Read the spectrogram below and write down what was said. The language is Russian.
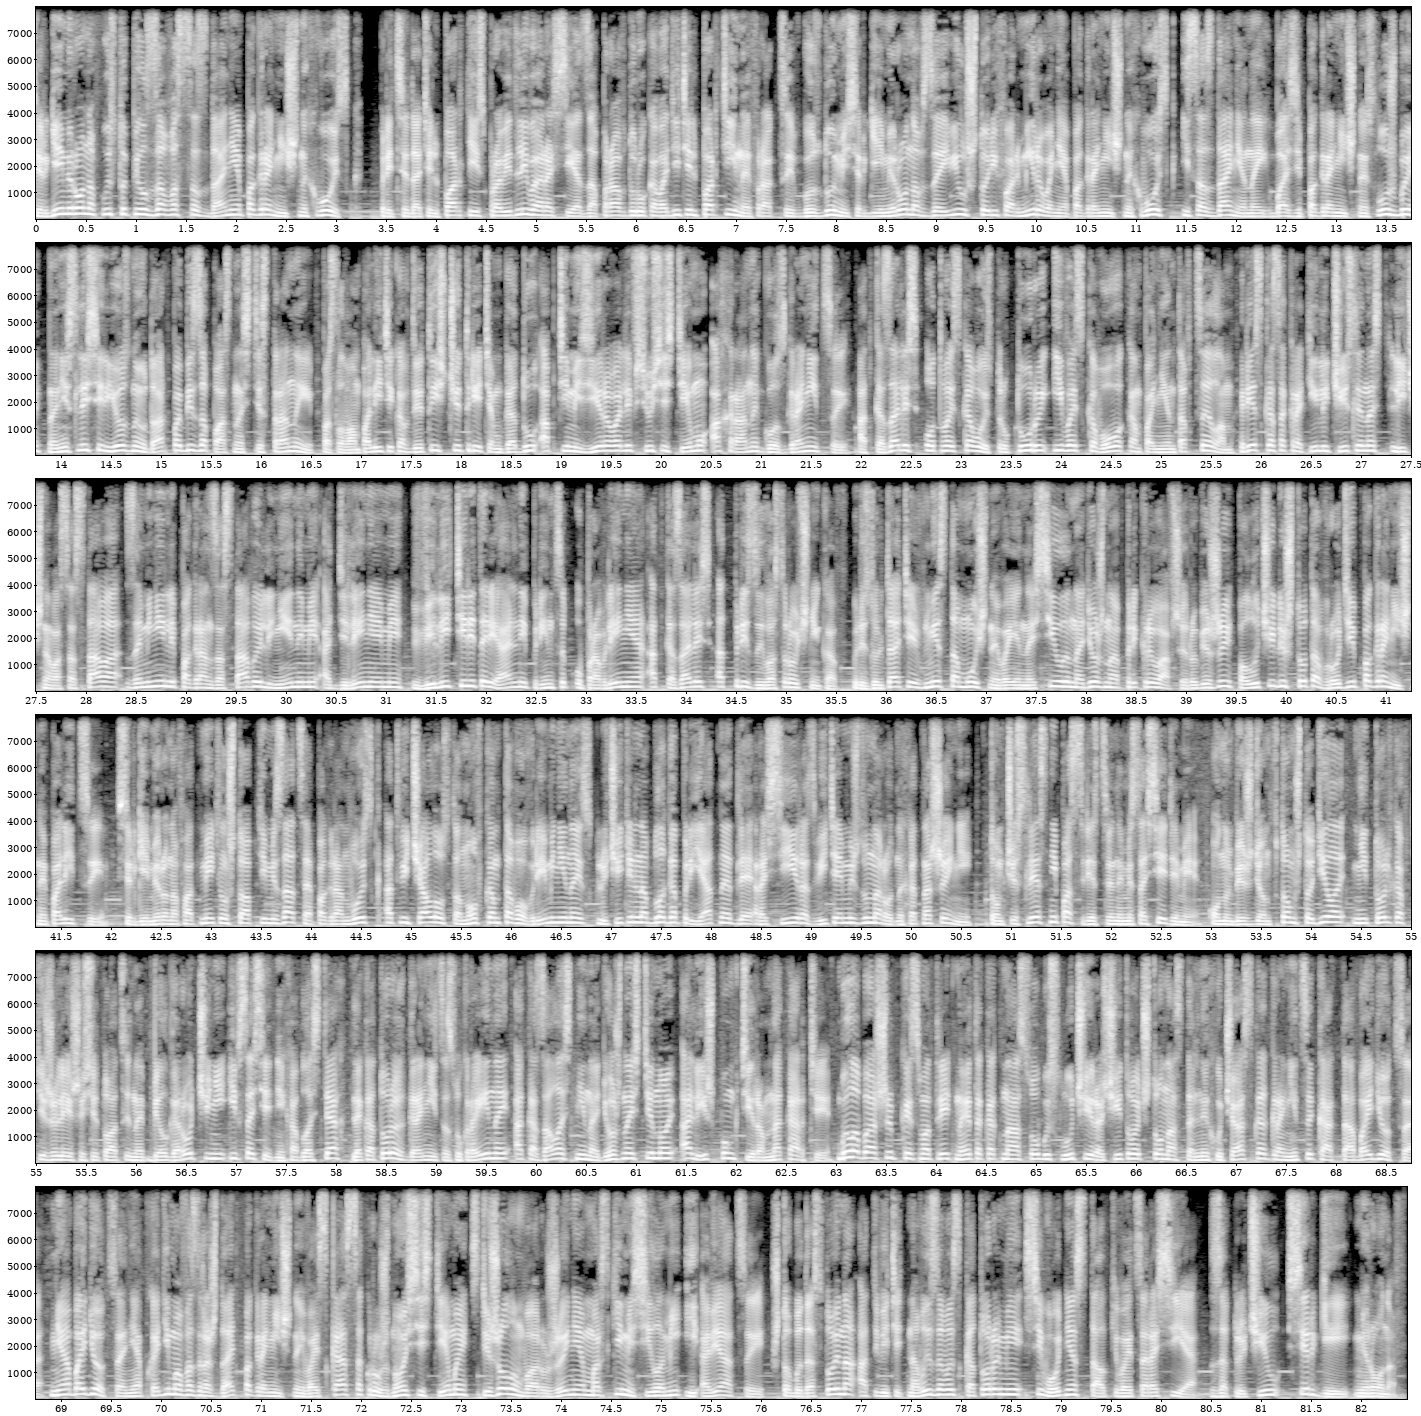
Сергей Миронов выступил за воссоздание пограничных войск. Председатель партии «Справедливая Россия за правду» руководитель партийной фракции в Госдуме Сергей Миронов заявил, что реформирование пограничных войск и создание на их базе пограничной службы нанесли серьезный удар по безопасности страны. По словам политика, в 2003 году оптимизировали всю систему охраны госграницы, отказались от войсковой структуры и войскового компонента в целом, резко сократили численность личного состава, заменили погранзаставы линейными отделениями, ввели территориальный принцип управления, отказались от призыва срочников. В результате вместо мощной военной силы, надежно прикрывавшей рубежи, получили что-то вроде пограничной полиции. Сергей Миронов отметил, что оптимизация погранвойск отвечала установкам того времени на исключительно благоприятное для России развитие международных отношений, в том числе с непосредственными соседями. Он убежден в том, что дело не только в тяжелейшей ситуации на Белгородчине и в соседних областях, для которых граница с Украиной оказалась не надежной стеной, а лишь пунктиром на карте. Было бы ошибкой смотреть на это как на особый случай и рассчитывать, что на остальных участках границы как-то обойдется. Не обойдется, необходимо возрождать пограничные войска с окружной системой, с тяжелым вооружением, морскими силами и авиацией, чтобы достойно ответить на вызовы, с которыми сегодня сталкивается Россия, заключил Сергей Миронов.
